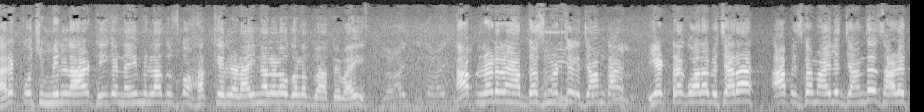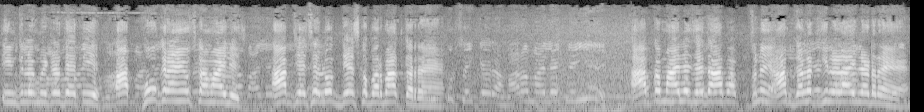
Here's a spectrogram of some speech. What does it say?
अरे कुछ मिल रहा है ठीक है नहीं मिल तो उसको हक के लड़ाई ना लड़ो गलत बात है भाई। लड़ाई की लड़ाई आप लड़ रहे हैं आप दस मिनट से जाम कहा ये ट्रक वाला बेचारा आप इसका माइलेज जानते हैं? साढ़े तीन किलोमीटर देती है। आप फूक रहे हैं उसका माइलेज आप जैसे लोग देश को बर्बाद कर रहे हैं। हमारा माइलेज नहीं है। आपका माइलेज है तो आप, आप सुने आप गलत की लड़ाई लड़ रहे हैं।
